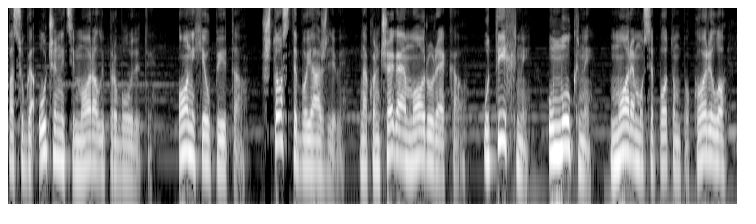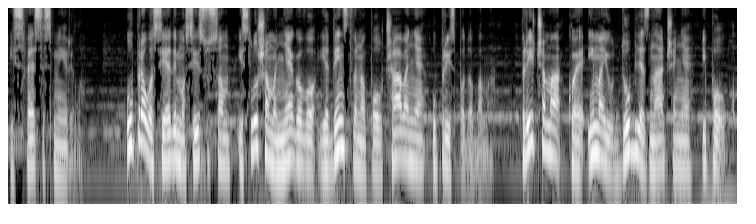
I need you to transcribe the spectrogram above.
pa su ga učenici morali probuditi. On ih je upitao, što ste bojažljivi? Nakon čega je moru rekao, utihni, umukni. More mu se potom pokorilo i sve se smirilo. Upravo sjedimo s Isusom i slušamo njegovo jedinstveno poučavanje u prispodobama. Pričama koje imaju dublje značenje i pouku.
